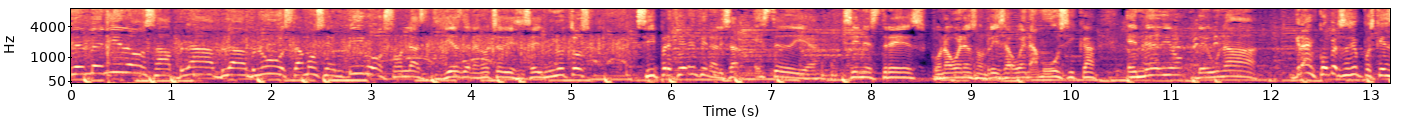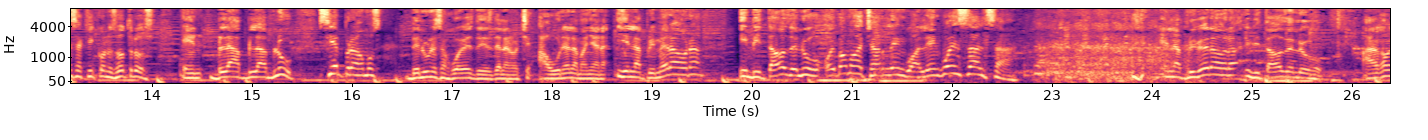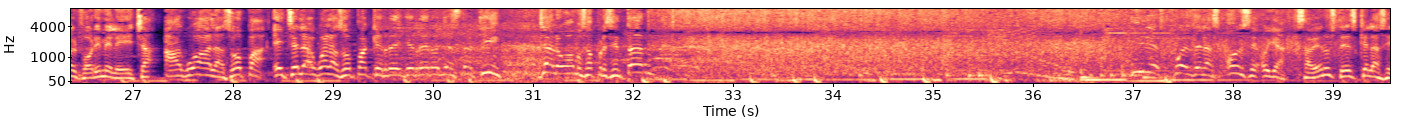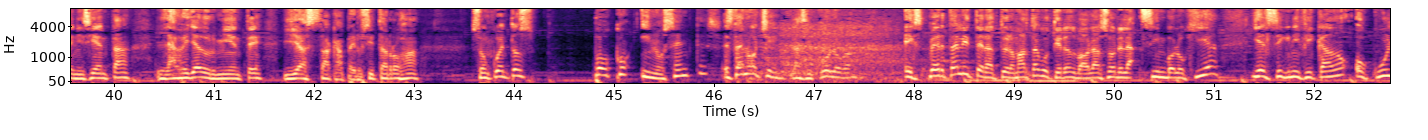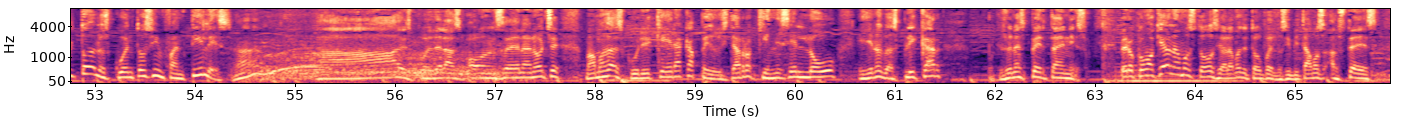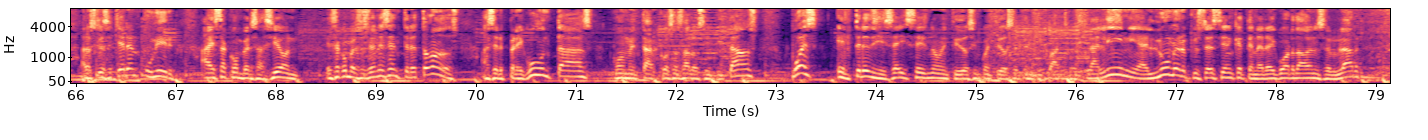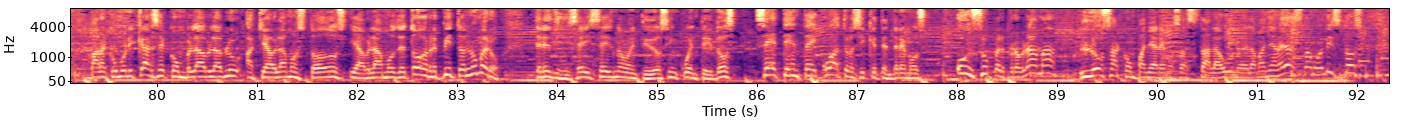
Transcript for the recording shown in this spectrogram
Bienvenidos a Bla Bla Blue. Estamos en vivo. Son las 10 de la noche, 16 minutos. Si prefieren finalizar este día sin estrés, con una buena sonrisa, buena música, en medio de una gran conversación, pues quédense aquí con nosotros en Bla Bla Blue. Siempre vamos de lunes a jueves de 10 de la noche a 1 de la mañana. Y en la primera hora, invitados de lujo. Hoy vamos a echar lengua, lengua en salsa. En la primera hora, invitados de lujo. Hágame el favor y me le echa agua a la sopa. Échele agua a la sopa que Rey Guerrero ya está aquí. Ya lo vamos a presentar. Y después de las 11, oiga, ¿sabían ustedes que La Cenicienta, La Bella Durmiente y hasta Caperucita Roja son cuentos poco inocentes? Esta noche, la psicóloga, experta en literatura, Marta Gutiérrez, nos va a hablar sobre la simbología y el significado oculto de los cuentos infantiles. ¿ah? Ah, después de las 11 de la noche, vamos a descubrir qué era Caperucita quién es el lobo. Ella nos va a explicar porque es una experta en eso. Pero como aquí hablamos todos y hablamos de todo, pues los invitamos a ustedes, a los que se quieren unir a esta conversación. Esa conversación es entre todos, hacer preguntas, comentar cosas a los invitados. Pues el 316-692-5274 es la línea, el número que ustedes tienen que tener ahí guardado en el celular para comunicarse con Bla Bla Blue. Aquí hablamos todos y hablamos de todo. Repito el número, 316-692-5274. Así que tendremos un super programa. Los acompañaremos hasta la 1 de la mañana. Ya estamos listos.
